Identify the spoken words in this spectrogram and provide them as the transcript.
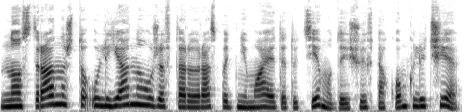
Но странно, что Ульяна уже второй раз поднимает эту тему, да еще и в таком ключе.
